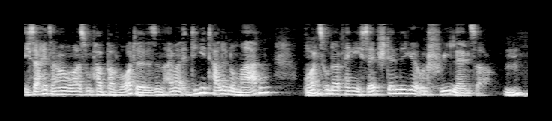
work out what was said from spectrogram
ich sage jetzt einfach mal so ein paar, paar Worte. Das sind einmal digitale Nomaden, mhm. ortsunabhängig Selbstständige und Freelancer. Mhm.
